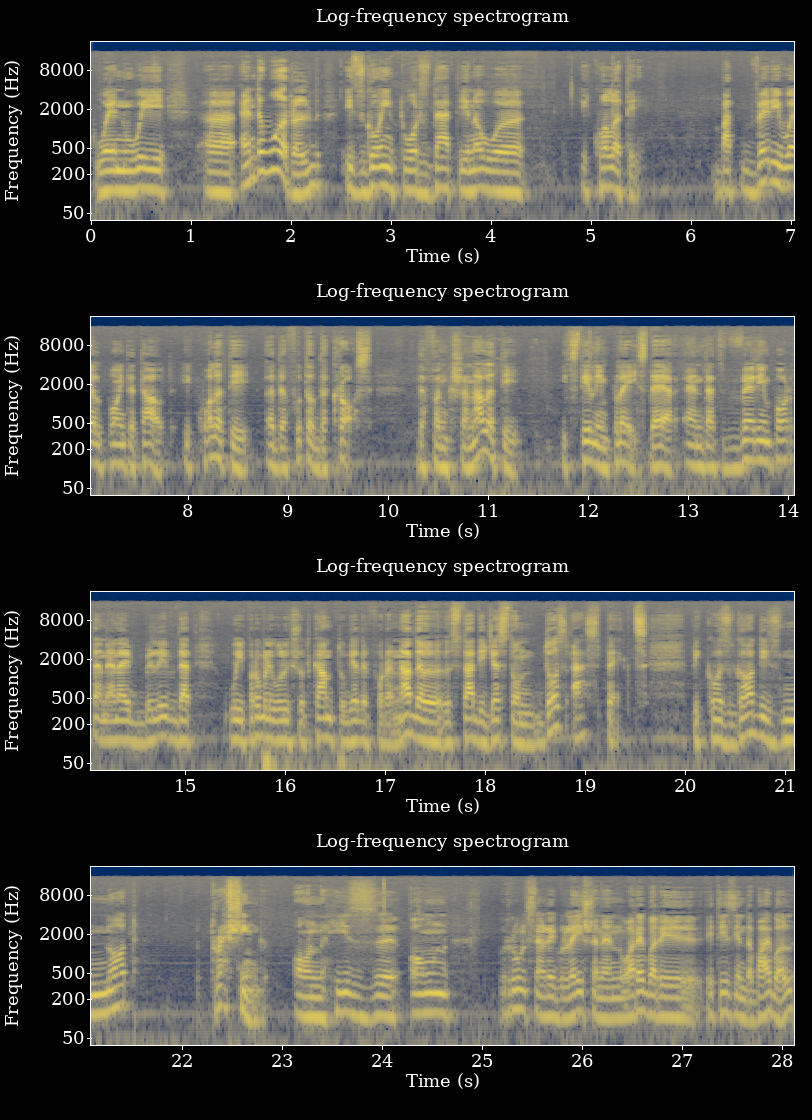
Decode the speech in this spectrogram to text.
when we uh, and the world is going towards that. You know, uh, equality, but very well pointed out, equality at the foot of the cross. The functionality is still in place there, and that's very important. And I believe that we probably will, should come together for another study just on those aspects, because God is not trashing on His uh, own rules and regulation and whatever it is in the Bible,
